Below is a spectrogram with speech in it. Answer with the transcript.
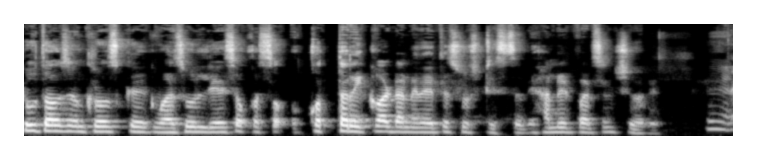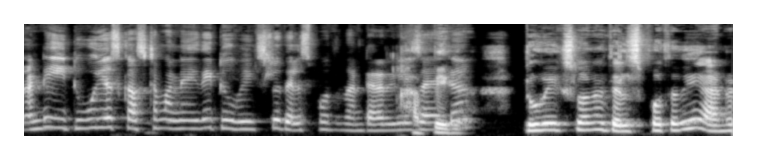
టూ థౌజండ్ క్రోస్కి వసూలు చేసి ఒక కొత్త రికార్డ్ అనేది అయితే సృష్టిస్తుంది. హండ్రెడ్ పర్సెంట్ షూర్ ఉమ్, అంటే ఈ టూ ఇయర్స్ కష్టం అనేది టూ వీక్స్లో తెలిసిపోతుంది అంటారా హ్యాపీగా. టూ వీక్స్లోనే తెలిసిపోతుంది అండ్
